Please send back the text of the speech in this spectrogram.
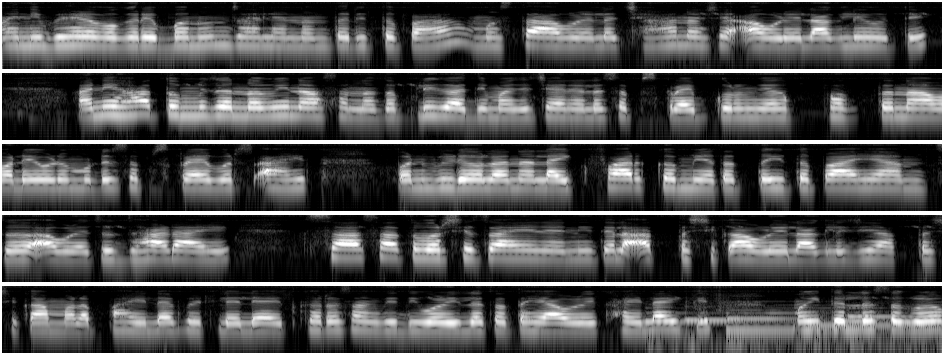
आणि भेळ वगैरे बनवून झाल्यानंतर इथं पहा मस्त आवळेला छान असे आवळे लागले होते. आणि हा तुम्ही जर नवीन असाल ना तर प्लीज आधी माझ्या चॅनलला सबस्क्राईब करून घ्या. फक्त नावाला एवढे मोठे सबस्क्रायबर्स आहेत पण व्हिडिओला ना लाईक फार कमी येतात. तर इथं पहा हे आमचं आवळ्याचं झाड आहे. सहा सात वर्षाचं आहे आणि त्याला आत्ताशी आवळे लागले जे आत्ताशी आम्हाला पाहायला भेटलेले आहेत. खरं सांगते दिवाळीलाच आता हे आवळे खायला येतील. मग इथलं सगळं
